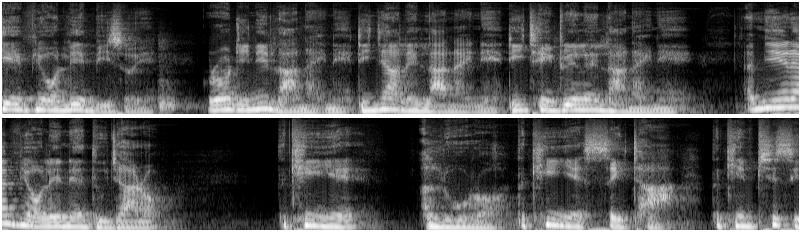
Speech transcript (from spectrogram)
ကယ်မျှော်လင့်ပြီဆိုရင်ကိုရောဒီနေ့လာနိုင်တယ်ဒီညလည်းလာနိုင်တယ်ဒီချိန်တွင်းလည်းလာနိုင်တယ်အမြဲတမ်းမျှော်လင့်တဲ့သူကြတော့သခင်ရဲ့အလိုတော်သခင်ရဲ့စိတ်ထားသခင်ဖြစ်စေ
